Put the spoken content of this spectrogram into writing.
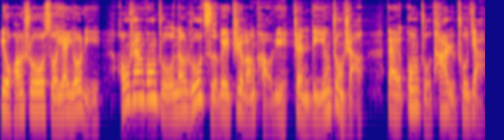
六皇叔所言有理，红山公主能如此为智王考虑，朕理应重赏。待公主他日出嫁，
